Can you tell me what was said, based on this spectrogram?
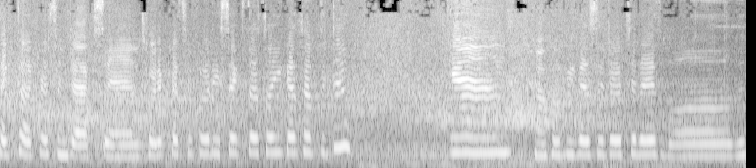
TikTok, Crystin Jackson, Twitter, Crystin46. That's all you guys have to do. And I hope you guys enjoyed today's vlog.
